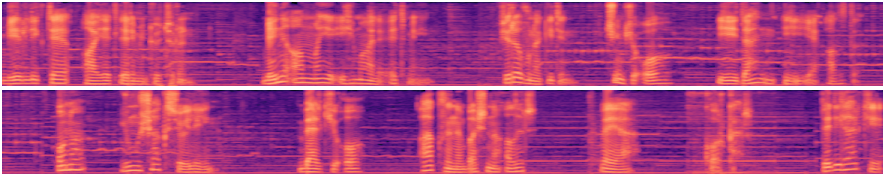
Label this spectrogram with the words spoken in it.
birlikte ayetlerimi götürün. Beni anmayı ihmal etmeyin. Firavun'a gidin çünkü o iyiden iyiye azdı. Ona yumuşak söyleyin. Belki o aklını başına alır veya korkar. Dediler ki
